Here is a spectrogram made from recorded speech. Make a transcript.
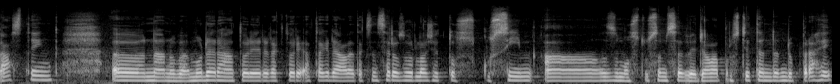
casting eh, na nové moderátory, redaktory a tak dále, tak jsem se rozhodla, že to zkusím a z mostu jsem se vydala prostě ten den do Prahy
